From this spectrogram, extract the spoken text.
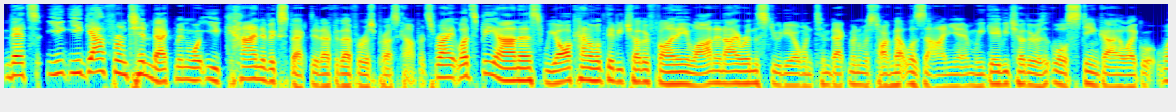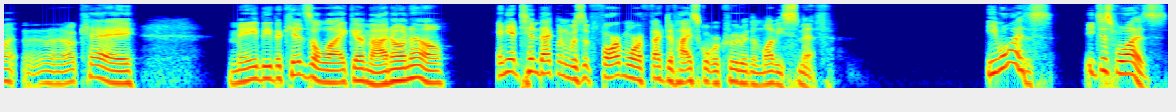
That's you, you got from Tim Beckman what you kind of expected after that first press conference, right? Let's be honest. We all kind of looked at each other funny. Lon and I were in the studio when Tim Beckman was talking about lasagna, and we gave each other a little stink eye, like, "What? Uh, okay, maybe the kids will like him. I don't know." And yet, Tim Beckman was a far more effective high school recruiter than Lovie Smith. He was. He just was.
